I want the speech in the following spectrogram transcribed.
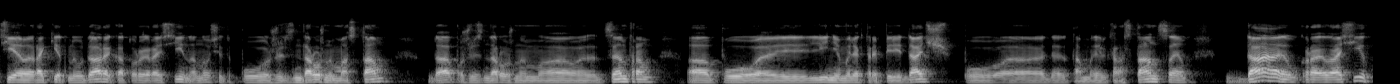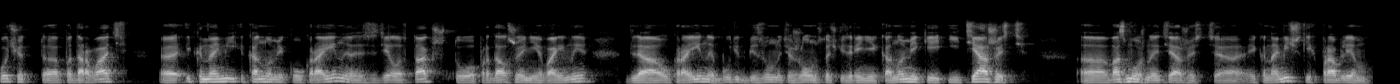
те ракетные удары, которые Россия наносит по железнодорожным мостам, да, по железнодорожным э, центрам, э, по э, линиям электропередач, по э, там, электростанциям. Да, Россия хочет э, подорвать э, экономи экономику Украины, сделав так, что продолжение войны для Украины будет безумно тяжелым с точки зрения экономики и тяжесть, возможная тяжесть экономических проблем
